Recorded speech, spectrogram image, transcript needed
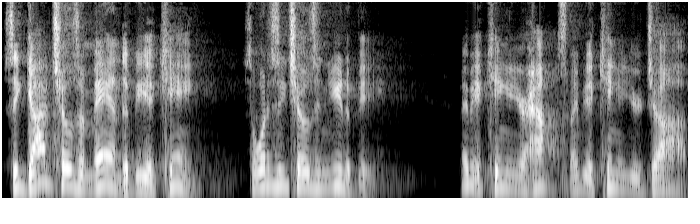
See, God chose a man to be a king. So what has he chosen you to be? Maybe a king of your house, maybe a king of your job.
